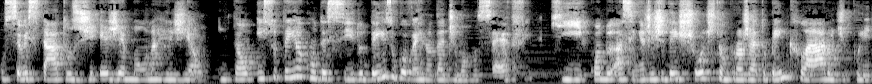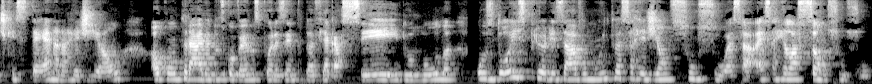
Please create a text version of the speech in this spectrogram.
o seu status de hegemon na região. Então, isso tem acontecido desde o governo da Dilma Rousseff, que quando assim, a gente deixou de ter um projeto bem claro de política externa na região, ao contrário dos governos, por exemplo, do FHC e do Lula, os dois priorizavam muito essa região sul-sul, essa, essa relação sul-sul.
